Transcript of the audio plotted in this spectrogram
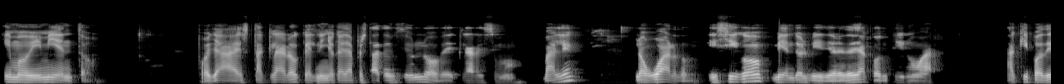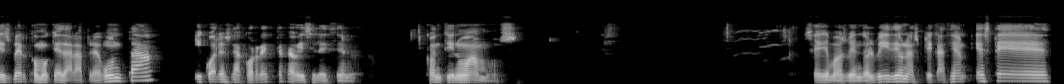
y movimiento pues ya está claro que el niño que haya prestado atención lo ve clarísimo, ¿vale? Lo guardo y sigo viendo el vídeo, le doy a continuar. Aquí podéis ver cómo queda la pregunta y cuál es la correcta que habéis seleccionado. Continuamos. Seguimos viendo el vídeo, una explicación. Este,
